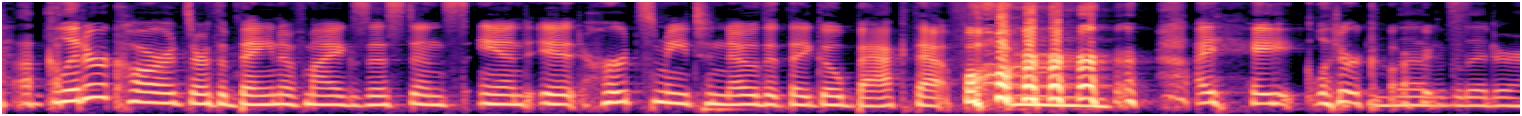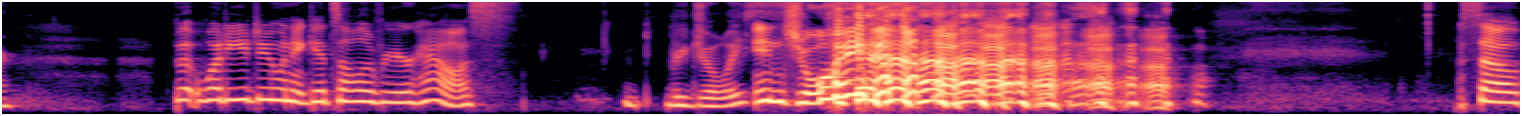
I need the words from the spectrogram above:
glitter cards are the bane of my existence, and it hurts me to know that they go back that far. Hmm. I hate glitter cards. Love glitter. but what do you do when it gets all over your house? Rejoice. enjoy. so,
